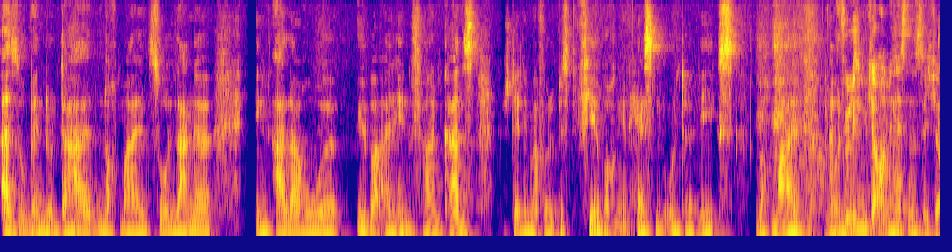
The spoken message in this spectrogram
Also wenn du da noch mal so lange in aller Ruhe überall hinfahren kannst, stell dir mal vor, du bist vier Wochen in Hessen unterwegs nochmal. Dann fühle ich mich auch in Hessen sicher.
